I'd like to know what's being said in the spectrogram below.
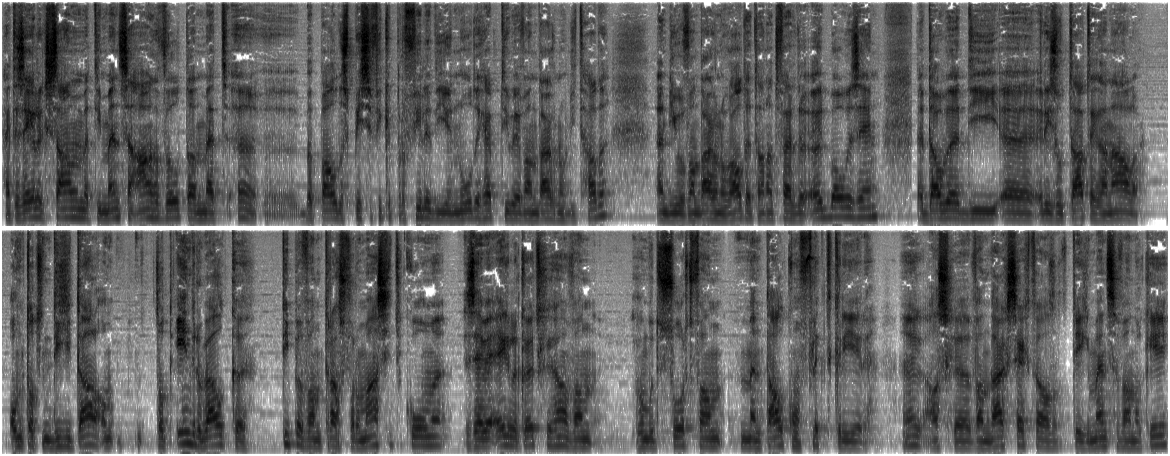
Het is eigenlijk samen met die mensen aangevuld dan met uh, bepaalde specifieke profielen die je nodig hebt, die wij vandaag nog niet hadden. En die we vandaag nog altijd aan het verder uitbouwen zijn. Dat we die resultaten gaan halen. Om tot een digitale, om tot eender welke type van transformatie te komen, zijn we eigenlijk uitgegaan van je moet een soort van mentaal conflict creëren. Als je vandaag zegt tegen mensen van oké, uh,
